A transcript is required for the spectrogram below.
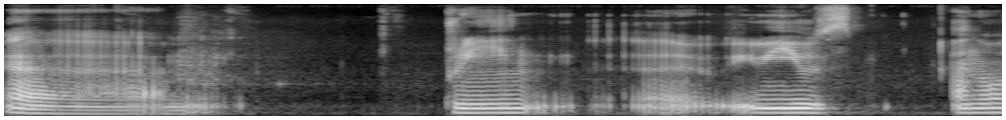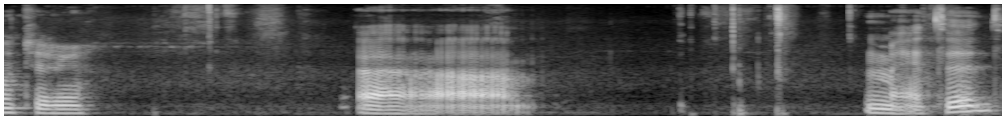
um, print uh, we use another uh, method.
